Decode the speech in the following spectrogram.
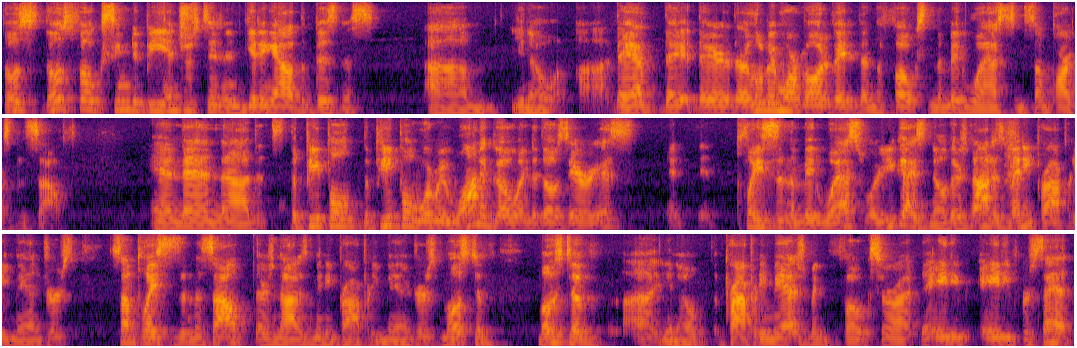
those those folks seem to be interested in getting out of the business. Um, you know, uh, they have they they're they're a little bit more motivated than the folks in the Midwest and some parts of the South. And then uh, the people the people where we want to go into those areas, places in the Midwest where you guys know there's not as many property managers some places in the South, there's not as many property managers. Most of most of uh, you know the property management folks are the 80 percent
